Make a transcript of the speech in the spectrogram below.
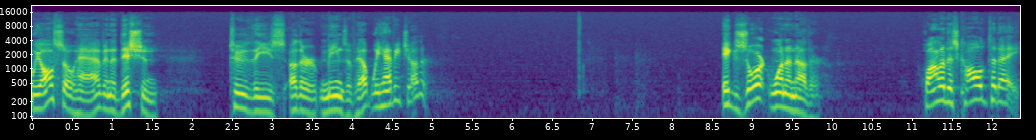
We also have, in addition to these other means of help, we have each other. Exhort one another while it is called today,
